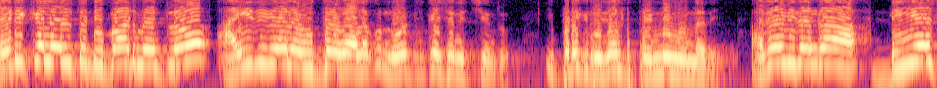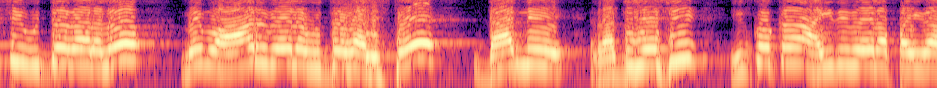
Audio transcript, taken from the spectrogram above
మెడికల్ హెల్త్ డిపార్ట్మెంట్లో ఐదు వేల ఉద్యోగాలకు నోటిఫికేషన్ ఇచ్చిండ్రు. ఇప్పటికి రిజల్ట్ పెండింగ్ ఉన్నది. అదే విధంగా డిఎస్సి ఉద్యోగాలలో మేము ఆరు వేల ఉద్యోగాలు ఇస్తే దాన్ని రద్దు చేసి ఇంకొక ఐదు వేల పైగా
